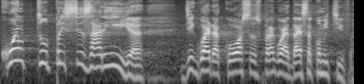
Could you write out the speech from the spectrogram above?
quanto precisaria de guarda-costas para guardar essa comitiva?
